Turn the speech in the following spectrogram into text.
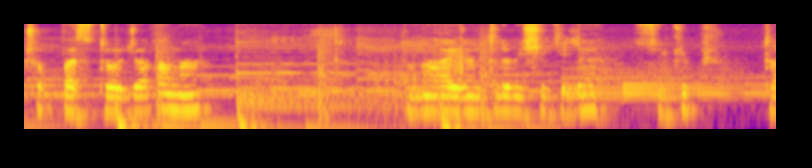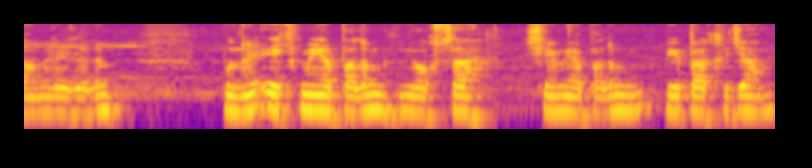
çok basit olacak ama bunu ayrıntılı bir şekilde söküp tamir edelim. Bunu ek mi yapalım yoksa şey mi yapalım bir bakacağım.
